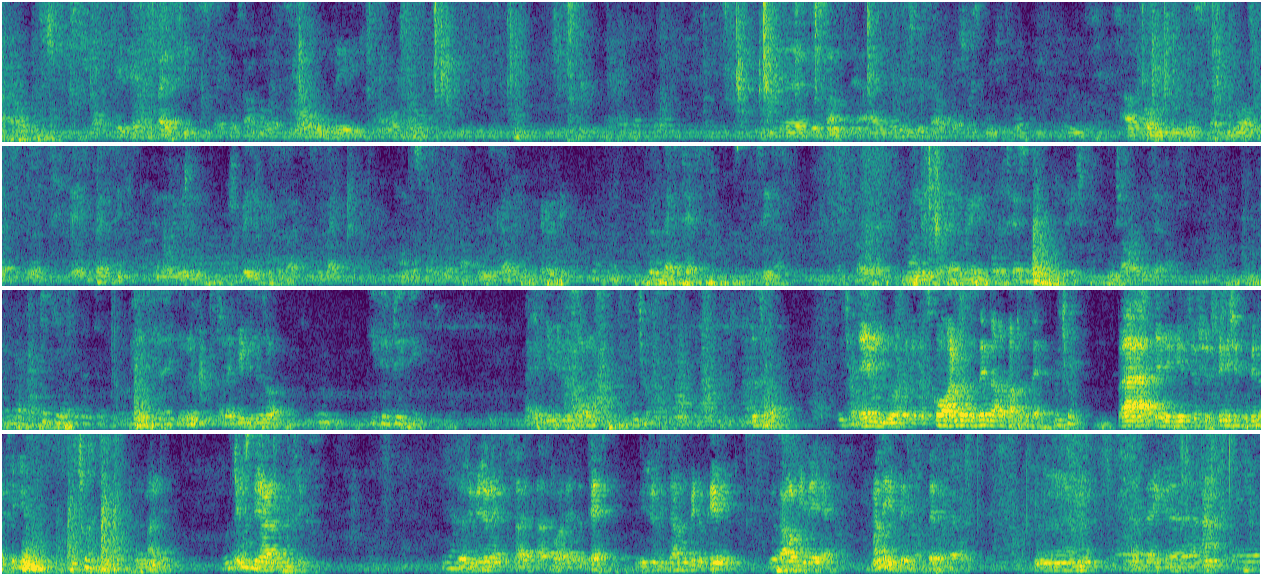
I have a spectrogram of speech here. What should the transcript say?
take exercise six, like for example, that's your old lady, and also uh, this one's, uh, I will just start questions, which is what we do. I'll probably do this, but we also have to do the exercise six, and then we do basic exercise, this is like, on this particular stuff, this is covering everything. This is like a test, you see that? So Monday, we're getting ready for the test of the foundation, which I already set up. Just give me a second to. So they give you this one, Give everything. I can give you this one, Which one? this one. Which one? Then you are going to score hundred percent out of hundred percent. Which one? But then it means you should finish it within a period Which one? on Monday. Which Next one? day, hundred and six. Yeah. The revision exercise, that one is a test. It should be done within a period, because I'll be there. Monday is there, I'll say that. Mhm. That's like, uh, huh.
